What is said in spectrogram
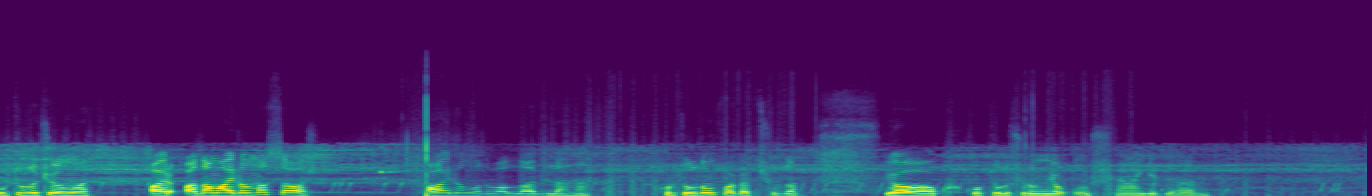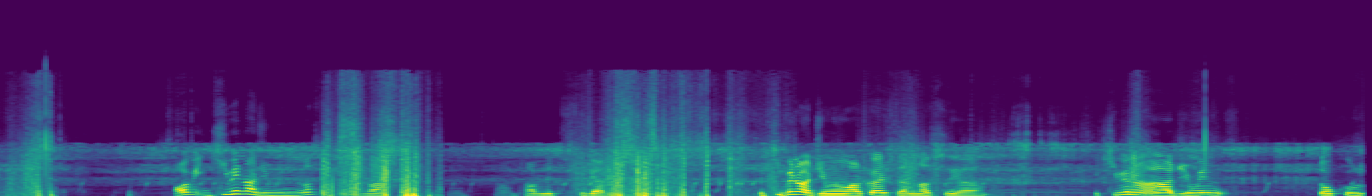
kurtuluş yolu var. Ayr adam ayrılmazsa var. Ayrılmadı vallahi billahi. Ha. Kurtuldum fakat şurada. Yok kurtuluş yolum yokmuş. Hemen dönelim. Abi 2000 acımım nasıl lan? Tamam, tablet geldi. 2000 acımım arkadaşlar nasıl ya? 2000 acımım 9.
